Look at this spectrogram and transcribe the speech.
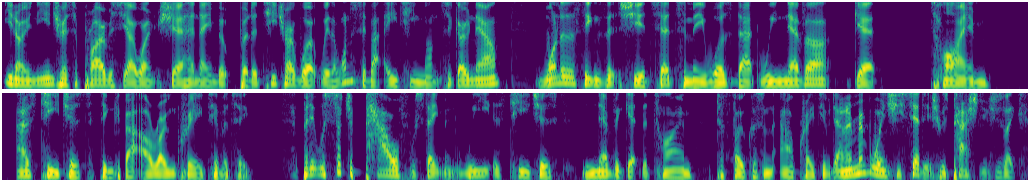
you know, in the interest of privacy, I won't share her name, but but a teacher I worked with, I want to say about 18 months ago now, one of the things that she had said to me was that we never get time as teachers to think about our own creativity. But it was such a powerful statement. We as teachers never get the time to focus on our creativity. And I remember when she said it, she was passionate. She was like,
